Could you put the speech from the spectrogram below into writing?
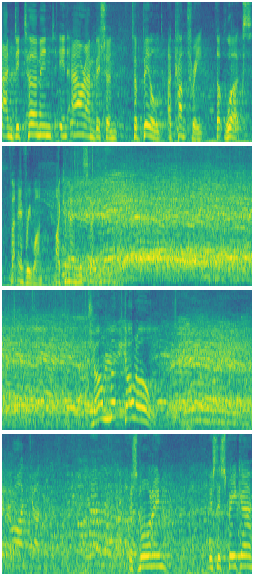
and determined in our ambition to build a country that works for everyone. I commend this statement. John McDonnell. This morning, Mr. Speaker,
